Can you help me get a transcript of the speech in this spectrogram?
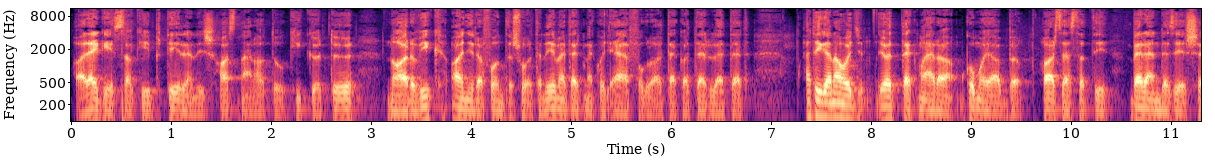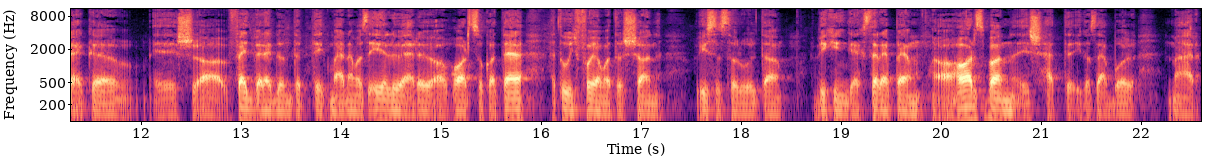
a legészakibb télen is használható kikötő, Narvik, annyira fontos volt a németeknek, hogy elfoglalták a területet. Hát igen, ahogy jöttek már a komolyabb harcászati berendezések, és a fegyverek döntötték már nem az élőerő a harcokat el, hát úgy folyamatosan visszaszorult a vikingek szerepe a harcban, és hát igazából már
